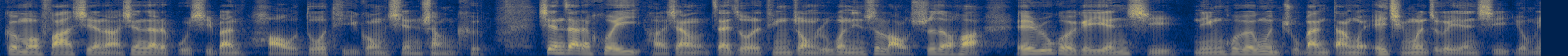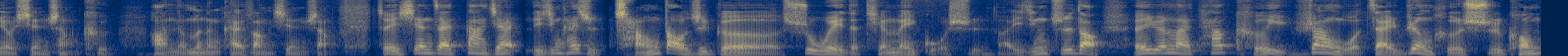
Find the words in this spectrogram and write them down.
各位发现啊？现在的补习班好多提供线上课，现在的会议，好像在座的听众，如果您是老师的话，诶，如果有个研习，您会不会问主办单位？诶，请问这个研习有没有线上课？啊，能不能开放线上？所以现在大家已经开始尝到这个数位的甜美果实啊，已经知道，诶，原来它可以以让我在任何时空，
